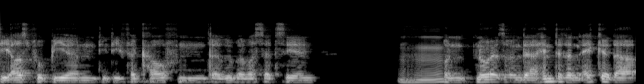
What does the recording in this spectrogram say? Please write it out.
die ausprobieren, die die verkaufen, darüber was erzählen. Mhm. Und nur so in der hinteren Ecke, da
